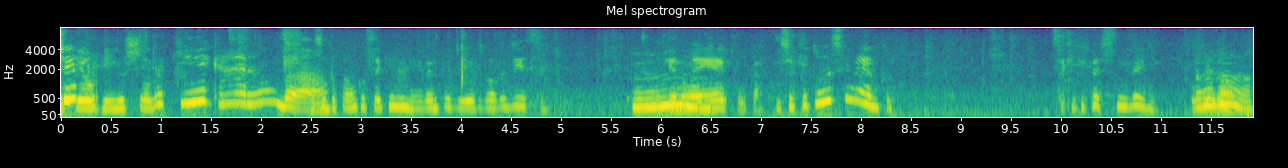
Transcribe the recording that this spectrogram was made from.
Porque o rio chega aqui. Caramba. eu tô falando com você que ninguém vem pro rio por causa disso. Porque Hum. não é época. Isso aqui tudo é cimento. Isso aqui fica assim, vem. O verão.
